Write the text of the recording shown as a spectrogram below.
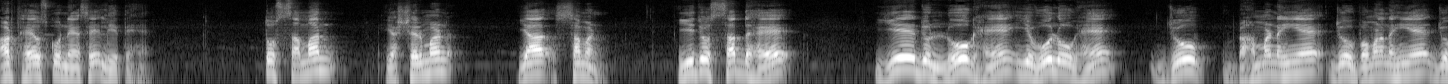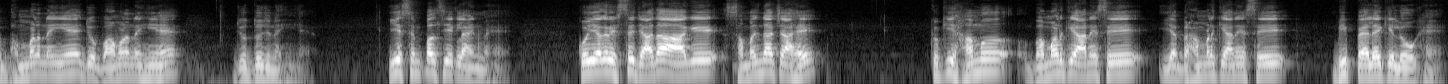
अर्थ है, उसको नए से लेते हैं। तो समन या श्रमण या समन, ये जो शब्द है, ये जो लोग हैं, ये वो लोग हैं जो ब्राह्मण नहीं है, जो वमण नहीं है, जो ब्रह्मण नहीं है, जो वामण नहीं है जो दुज नहीं है। ये सिंपल सी एक लाइन में है। कोई अगर इससे ज़्यादा आगे समझना चाहे, क्योंकि हम बमण के आने से या ब्राह्मण के आने से भी पहले के लोग हैं,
